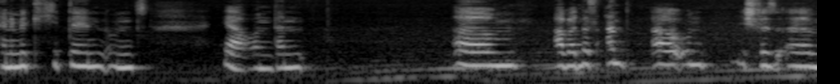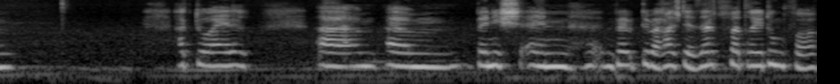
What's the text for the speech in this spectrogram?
eine Mitgliedin und ja, und dann, ähm, aber das, äh, und ich ähm, aktuell ähm, ähm, bin ich in, im Bereich der Selbstvertretung für,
